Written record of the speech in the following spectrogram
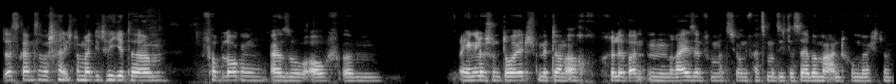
das Ganze wahrscheinlich nochmal detaillierter ähm, verbloggen, also auf ähm, Englisch und Deutsch mit dann auch relevanten Reiseinformationen, falls man sich das selber mal antun möchte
